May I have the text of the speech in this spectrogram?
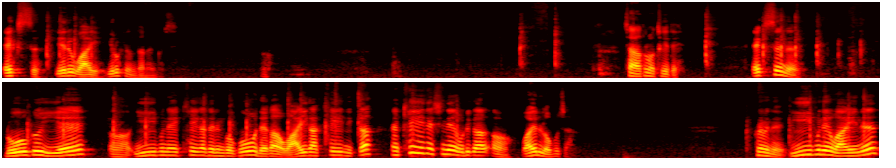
X, 얘를 Y, 이렇게 된다는 거지. 자, 그럼 어떻게 돼? X는 로그 2의 어, 2분의 K가 되는 거고, 내가 Y가 K니까, 그냥 K 대신에 우리가, 어, Y를 넣어보자. 그러면은, 2분의 Y는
